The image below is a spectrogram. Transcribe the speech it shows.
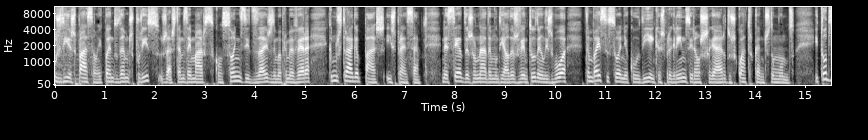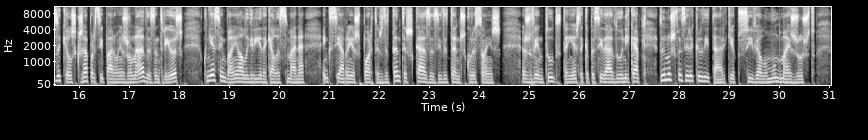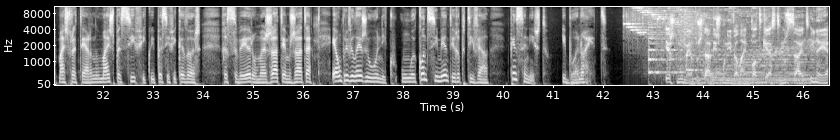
Os dias passam e quando damos por isso, já estamos em março, com sonhos e desejos de uma primavera que nos traga paz e esperança. Na sede da Jornada Mundial da Juventude, em Lisboa, também se sonha com o dia em que os peregrinos irão chegar dos quatro cantos do mundo. E todos aqueles que já participaram em jornadas anteriores conhecem bem a alegria daquela semana em que se abrem as portas de tantas casas e de tantos corações. A juventude tem esta capacidade única de nos fazer acreditar que é possível um mundo mais justo, mais fraterno, mais pacífico e pacificador. Receber uma JMJ é um privilégio único, um acontecimento irrepetível. Pensa nisto e boa noite. Este momento está disponível em podcast no site e na app.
